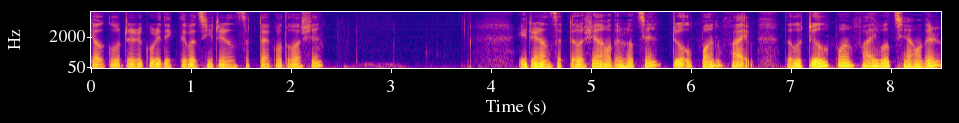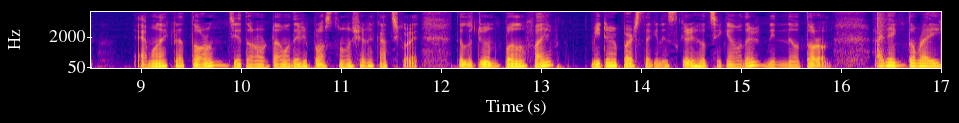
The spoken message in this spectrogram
ক্যালকুলেটারে করে দেখতে পাচ্ছি এটার অ্যান্সারটা কত আসে? এটার অ্যান্সারটা আসে আমাদের হচ্ছে টুয়েলভ পয়েন্ট ফাইভ তাহলে টুয়েলভ পয়েন্ট ফাইভ হচ্ছে আমাদের এমন একটা ত্বরণ, যে ত্বরণটা আমাদের প্রশ্ন অনুসারে কাজ করে। তাহলে twelve point five metre per second square হচ্ছে কি আমাদের নিম্ন ত্বরণ। আই থিঙ্ক তোমরা এই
